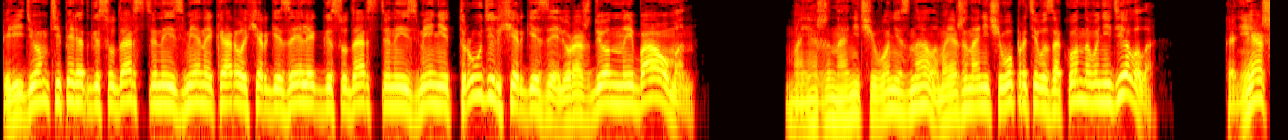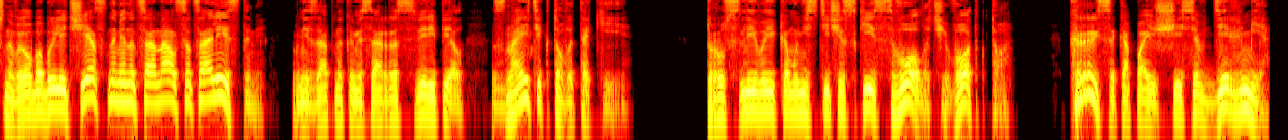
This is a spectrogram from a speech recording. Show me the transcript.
Перейдем теперь от государственной измены Карла Хергезеля к государственной измене Трудель Хергезель, урожденный Бауман». «Моя жена ничего не знала, моя жена ничего противозаконного не делала». «Конечно, вы оба были честными национал-социалистами», — внезапно комиссар рассверепел. «Знаете, кто вы такие? Трусливые коммунистические сволочи, вот кто!» Крысы, копающиеся в дерьме.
